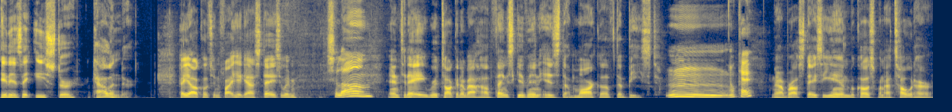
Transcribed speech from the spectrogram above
it is a Easter calendar. Hey y'all, Coach in the Fight here, guys. Stay with me. Shalom. And today we're talking about how Thanksgiving is the mark of the beast. Mm, okay. Now I brought Stacy in because when I told her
